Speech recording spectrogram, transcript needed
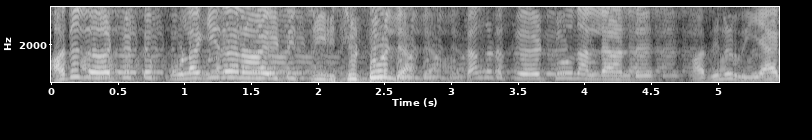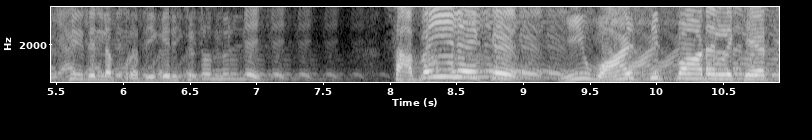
അത് കേട്ടിട്ട് പുളകിതനായിട്ട് ചിരിച്ചിട്ടുമില്ല. അതങ്ങോട്ട് കേട്ടു എന്നല്ലാണ്ട് അതിന് റിയാക്ട് ചെയ്തില്ല പ്രതികരിച്ചിട്ടൊന്നുമില്ലേ? സഭയിലേക്ക് ഈ വാഴ്ത്തിപ്പാടൽ കേട്ട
